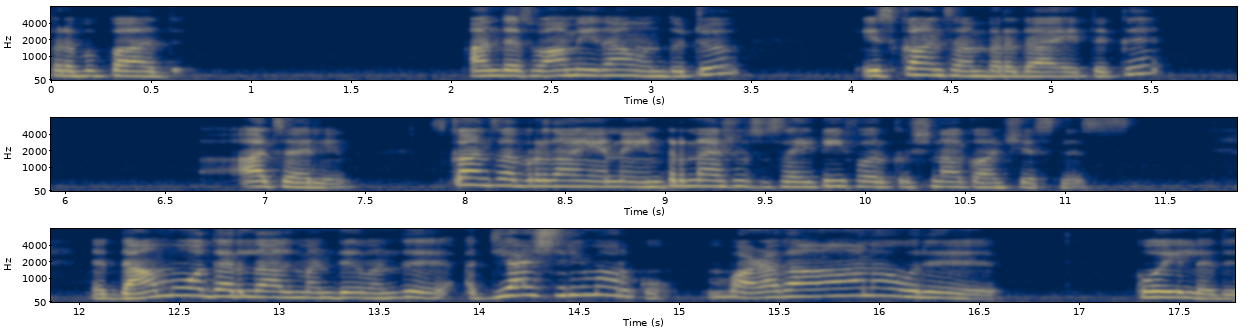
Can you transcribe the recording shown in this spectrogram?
பிரபுபாத். அந்த சுவாமி தான் வந்துட்டு இஸ்கான் சம்பிரதாயத்துக்கு ஆச்சாரியன். இஸ்கான் சம்பிரதாயம் என்ன international society for Krishna consciousness இந்த தாமோதர்லால் மந்திர் வந்து அத்தியாச்சரியமாக இருக்கும். ரொம்ப அழகான ஒரு கோயில் அது.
